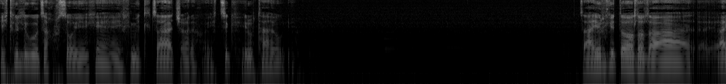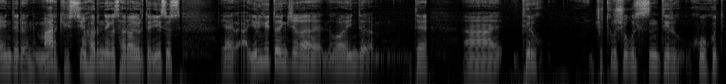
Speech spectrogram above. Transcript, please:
Итгэлгүй завхарсан үеийнхээ эрх мэдэл зааж байгаарай хөө. Эцэг хэрв та За ерөнхийдөө бол аян дээр байна. Марк 9:21-с 22 дээр Есүс яг ерөнхийдөө ингэж байгаа нөгөө энд тэ тэр чөтгөр шүглсэн тэр хүүхэд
